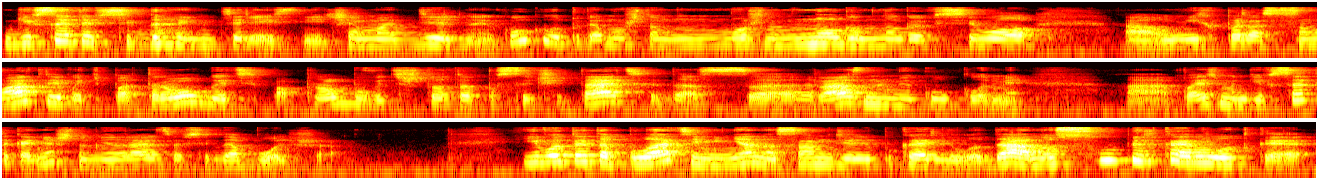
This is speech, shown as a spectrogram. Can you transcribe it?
Гифсеты всегда интереснее, чем отдельные куклы, потому что можно много-много всего а, у них порассматривать, потрогать, попробовать что-то посочетать да, с разными куклами. А, поэтому гифсеты, конечно, мне нравятся всегда больше. И вот это платье меня на самом деле покорило. Да, оно супер короткое.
